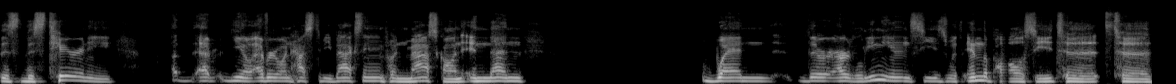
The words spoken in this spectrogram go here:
this this tyranny. Uh, you know everyone has to be vaccinated and put a mask on. And then when there are leniencies within the policy to to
